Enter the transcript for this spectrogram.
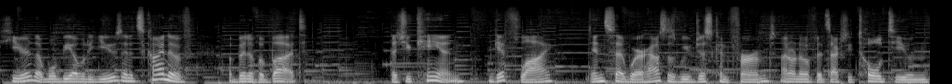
here that we'll be able to use. And it's kind of a bit of a but that you can get fly in said warehouse, as we've just confirmed. I don't know if it's actually told to you in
